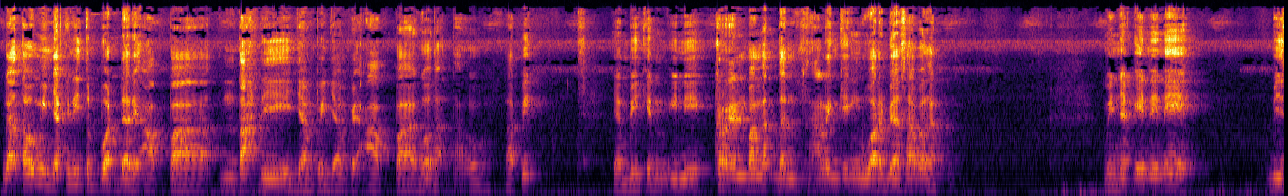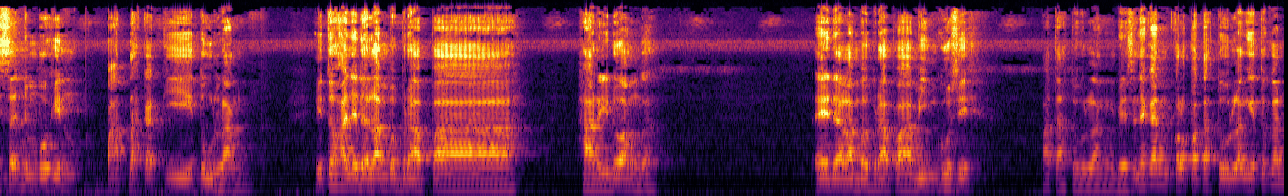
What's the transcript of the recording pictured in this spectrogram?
Nggak tahu minyak ini terbuat dari apa entah di jampe-jampe apa gua nggak tahu. Tapi yang bikin ini keren banget dan saling king luar biasa banget. Minyak ini nih bisa nyembuhin patah kaki tulang. Itu hanya dalam beberapa hari doang tuh. Eh dalam beberapa minggu sih patah tulang. Biasanya kan kalau patah tulang itu kan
